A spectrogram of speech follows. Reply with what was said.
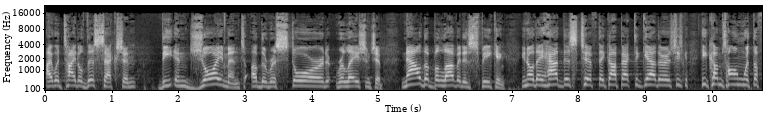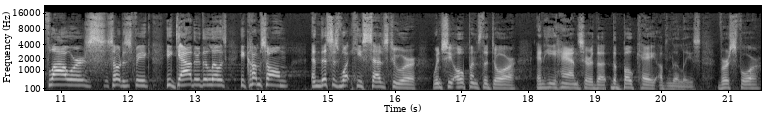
I would title this section the enjoyment of the restored relationship. Now the beloved is speaking. You know, they had this tiff, they got back together. She's, he comes home with the flowers, so to speak. He gathered the lilies. He comes home, and this is what he says to her when she opens the door and he hands her the, the bouquet of lilies. Verse 4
